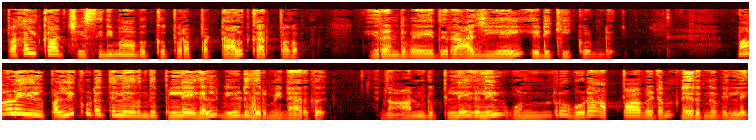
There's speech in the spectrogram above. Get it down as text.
பகல் காட்சி சினிமாவுக்கு புறப்பட்டால் கற்பகம். இரண்டு வயது ராஜியை இடுக்கிக் கொண்டு. மாலையில் பள்ளிக்கூடத்தில் இருந்து பிள்ளைகள் வீடு திரும்பினார்கள். நான்கு பிள்ளைகளில் ஒன்று கூட அப்பாவிடம் நெருங்கவில்லை.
